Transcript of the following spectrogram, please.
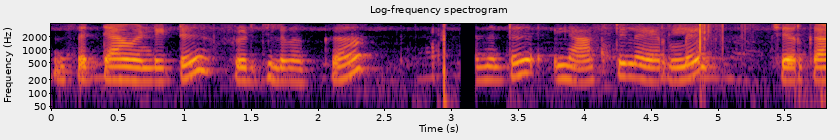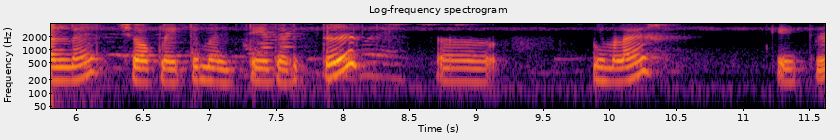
ഇത് സെറ്റാകാൻ വേണ്ടിയിട്ട് ഫ്രിഡ്ജിൽ വെക്കുക എന്നിട്ട് ലാസ്റ്റ് ലെയറിൽ ചേർക്കാനുള്ള ചോക്ലേറ്റ് മെൽറ്റ് ചെയ്തെടുത്ത് നമ്മളെ കേക്ക്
